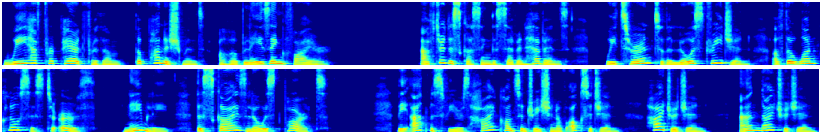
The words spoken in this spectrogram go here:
We have prepared for them the punishment of a blazing fire. After discussing the seven heavens, we turn to the lowest region of the one closest to earth, namely, the sky's lowest part. The atmosphere's high concentration of oxygen, hydrogen, and nitrogen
